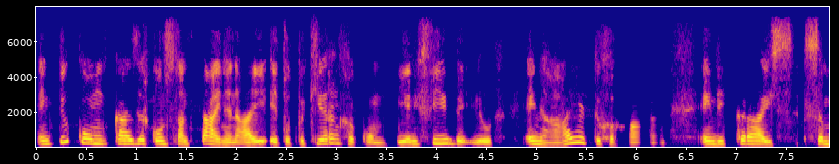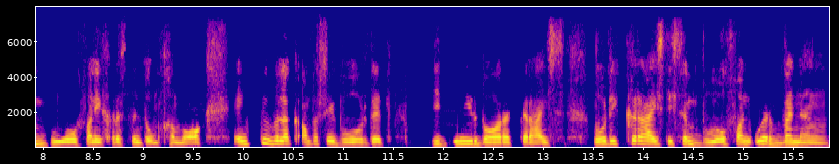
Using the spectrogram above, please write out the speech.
En toe kom keiser Konstantin en hy het tot bekering gekom in die 4de eeu en hy het toe gegaan en die kruis simbool van die Christendom gemaak. En toe wil ek amper sê word dit die dierbare kruis. Word die kruis die simbool van oorwinning.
